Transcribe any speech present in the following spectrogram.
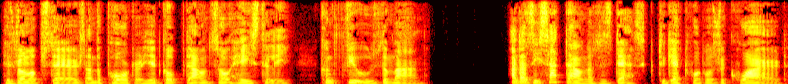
his run upstairs, and the porter he had gulped down so hastily, confused the man, and as he sat down at his desk to get what was required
